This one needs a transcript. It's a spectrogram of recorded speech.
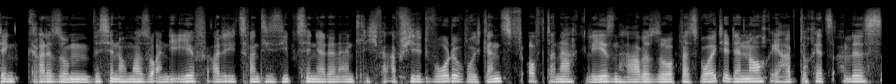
denke gerade so ein bisschen nochmal so an die Ehe für alle, die 2017 ja dann endlich verabschiedet wurde, wo ich ganz oft danach gelesen habe, so, was wollt ihr denn noch? Ihr habt doch jetzt alles.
